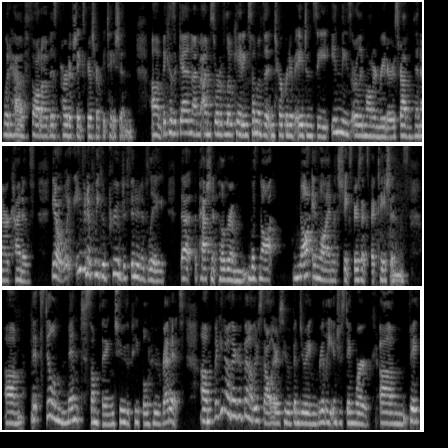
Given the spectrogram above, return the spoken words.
would have thought of as part of Shakespeare's reputation. Um, because again, I'm, I'm sort of locating some of the interpretive agency in these early modern readers rather than our kind of, you know, even if we could prove definitively that the Passionate Pilgrim was not not in line with Shakespeare's expectations, um, it still meant something to the people who read it. Um, but you know, there have been other scholars who have been doing really interesting work. Um, Faith,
